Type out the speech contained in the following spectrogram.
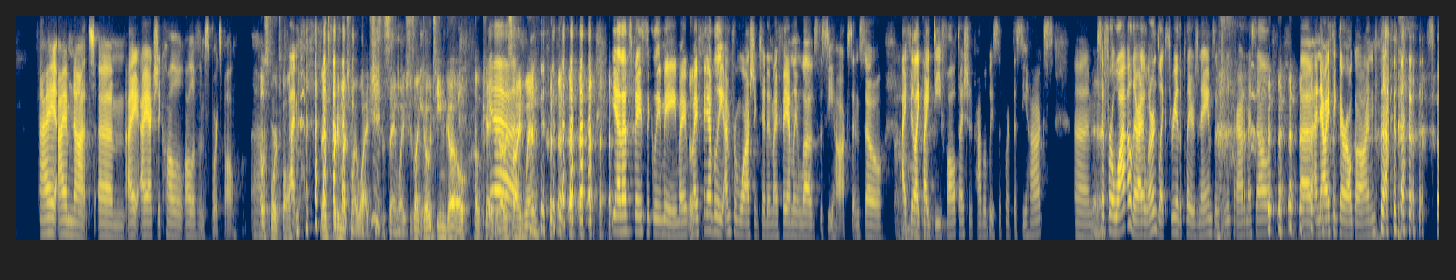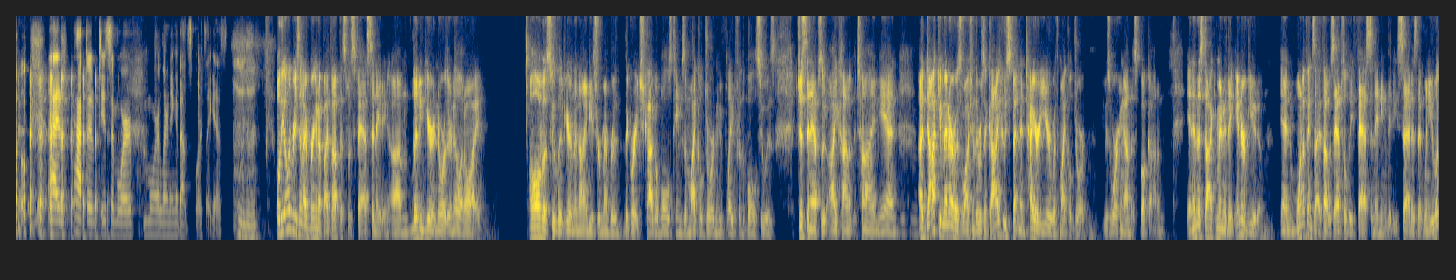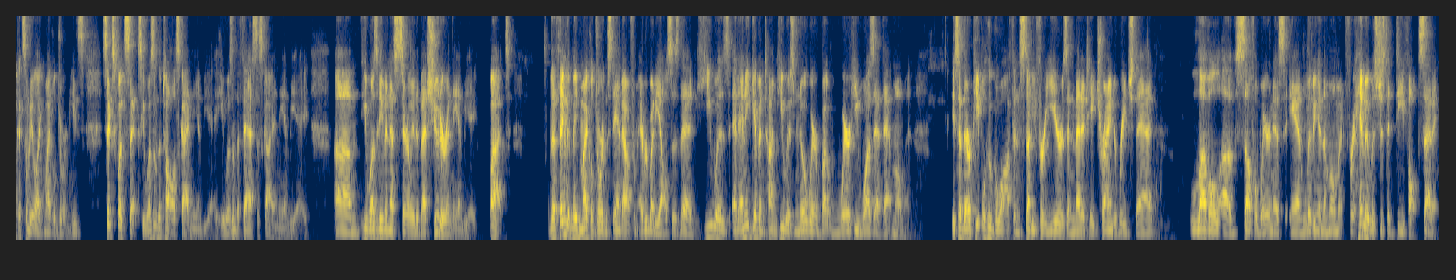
I i am not um i i actually call all of them sports ball Oh, Um, sports ball. That's pretty much my wife. She's the same way. She's like, "Go team, go." Okay, did our side win? yeah, that's basically me. My my family, I'm from Washington and my family loves the Seahawks. And so I feel Oh, like by default I should probably support the Seahawks. Um, Yeah. so for a while there I learned like three of the players' names. I was really proud of myself. Uh, and now I think they're all gone. so I have to do some more more learning about sports, I guess. hmm Well, the only reason I bring it up, I thought this was fascinating. Um, living here in Northern Illinois, all of us who live here in the 90s remember the great Chicago Bulls teams of Michael Jordan, who played for the Bulls, who was just an absolute icon at the time. And mm-hmm. a documentary I was watching, there was a guy who spent an entire year with Michael Jordan. He was working on this book on him. And in this documentary, they interviewed him. And one of the things I thought was absolutely fascinating that he said is that when you look at somebody like Michael Jordan, he's six foot six. He wasn't the tallest guy in the NBA. He wasn't the fastest guy in the NBA. Um, he wasn't even necessarily the best shooter in the NBA. But the thing that made Michael Jordan stand out from everybody else is that he was at any given time, he was nowhere but where he was at that moment. He said there are people who go off and study for years and meditate trying to reach that level of self-awareness and living in the moment. For him it was just a default setting.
